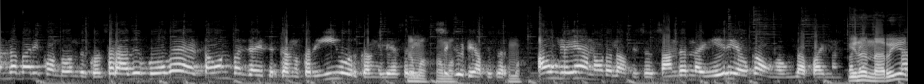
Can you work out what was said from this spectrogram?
அந்த மாதிரி கொண்டு வந்திருக்கோம். சார் அது போக டவுன் பஞ்சாயத்து இருக்காங்க சார். இஓ இருக்காங்க இல்லையா சார். செக்யூரிட்டி ஆபீசர் ஆமா. அவங்களையும் நோடல் ஆபீசர்ஸ் அந்தந்த ஏரியாவுக்கு அவங்க அவங்க அப்பாயின்மெண்ட் ஏன்னா நிறைய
